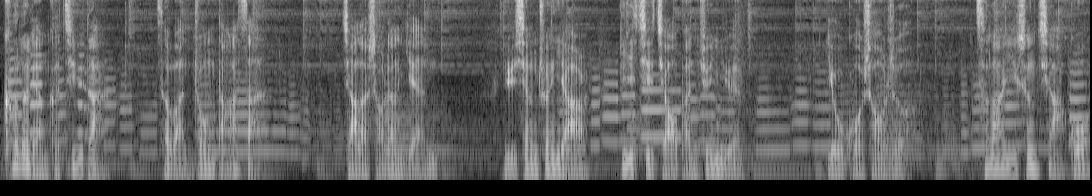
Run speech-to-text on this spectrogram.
磕了两颗鸡蛋，在碗中打散，加了少量盐，与香椿芽一起搅拌均匀。油锅烧热，呲啦一声下锅，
